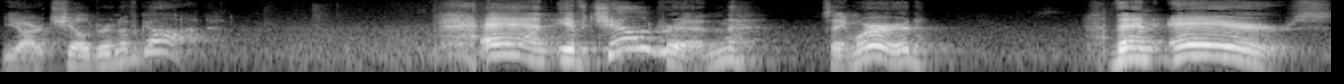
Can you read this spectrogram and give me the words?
You are children of God. And if children, same word, then heirs,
